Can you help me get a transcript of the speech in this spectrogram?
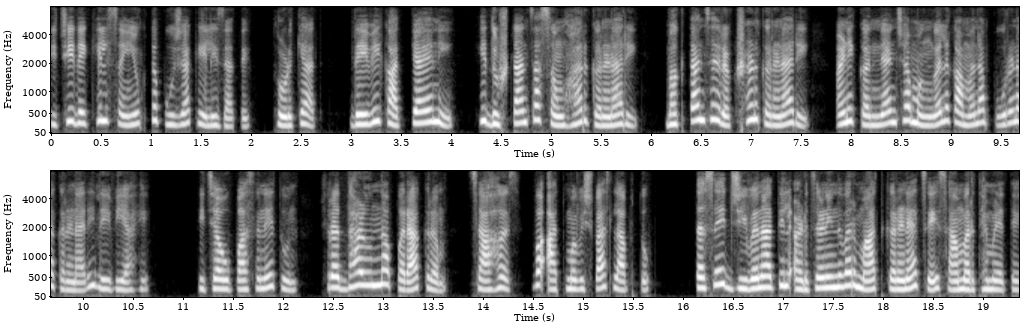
तिची देखील संयुक्त पूजा केली जाते. थोडक्यात देवी कात्यायनी ही दुष्टांचा संहार करणारी भक्तांचे रक्षण करणारी आणि कन्यांच्या मंगलकामना पूर्ण करणारी देवी आहे. तिच्या उपासनेतून श्रद्धाळूंना पराक्रम साहस व आत्मविश्वास लाभतो. तसेच जीवनातील अडचणींवर मात करण्याचे सामर्थ्य मिळते.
